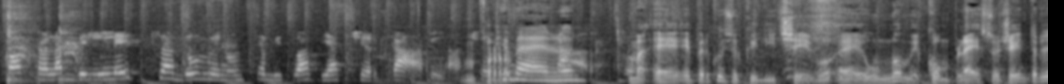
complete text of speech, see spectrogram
scopra la bellezza dove non si è abituati a cercarla. Cioè pro- Che bello. Ma è, è per questo che dicevo, è un nome complesso, centro,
